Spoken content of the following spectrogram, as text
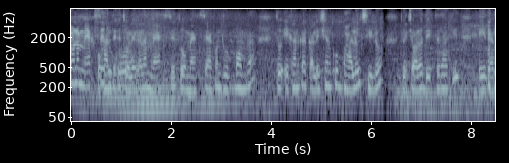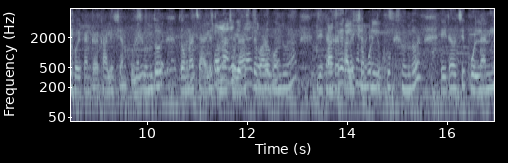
আমরা ম্যাক্সে ওখান থেকে চলে গেলাম ম্যাক্সে তো ম্যাক্সে এখন ঢুকবো আমরা। তো এখানকার কালেকশন খুব ভালো ছিল। তো চলো দেখতে থাকি এই দেখো এখানকার কালেকশন খুব সুন্দর। তোমরা চাইলে তোমরা চলে আসতে পারো বন্ধুরা। যেখানকার কালেকশন কিন্তু খুব সুন্দর। এটা হচ্ছে কল্যাণী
